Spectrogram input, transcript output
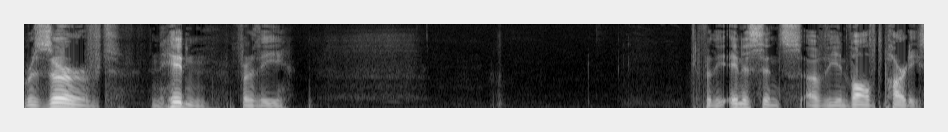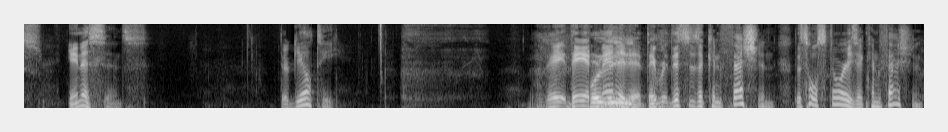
reserved and hidden for the for the innocence of the involved parties. innocence. They're guilty. They they admitted the- it. They were, this is a confession. This whole story is a confession.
